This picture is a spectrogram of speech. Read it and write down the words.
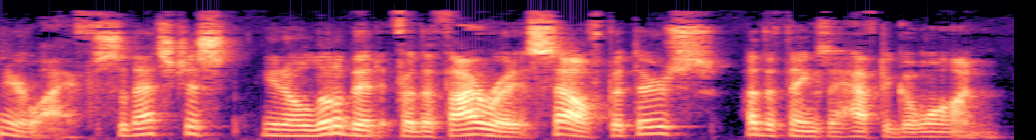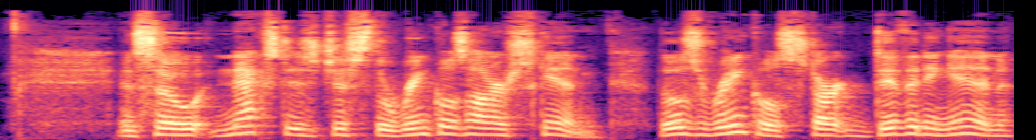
in your life. So that's just, you know, a little bit for the thyroid itself, but there's other things that have to go on. And so next is just the wrinkles on our skin. Those wrinkles start divoting in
